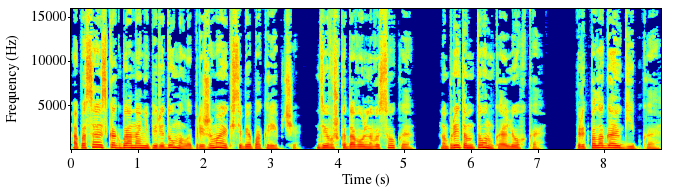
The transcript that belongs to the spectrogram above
Опасаясь, как бы она не передумала, прижимаю к себе покрепче. Девушка довольно высокая, но при этом тонкая, легкая. Предполагаю, гибкая.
